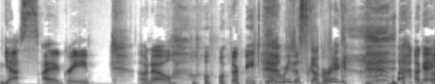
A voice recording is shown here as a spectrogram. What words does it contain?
Yes, I agree. Oh no. what are we? What are we discovering? okay.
